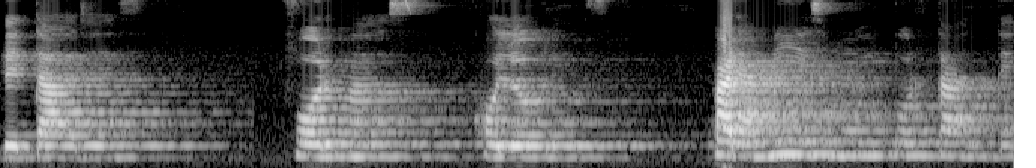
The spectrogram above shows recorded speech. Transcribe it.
detalles, formas, colores. Para mí es muy importante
